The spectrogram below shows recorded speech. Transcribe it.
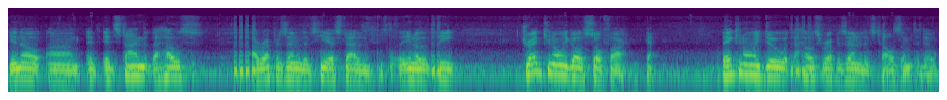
You know, um, it, it's time that the House, our representatives here started, you know, the, DRED can only go so far. Yeah. They can only do what the House of Representatives tells them to do.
